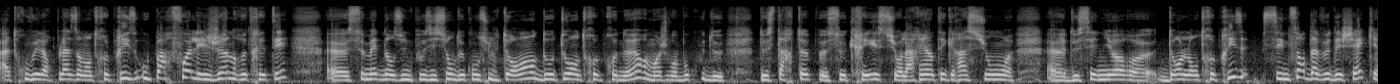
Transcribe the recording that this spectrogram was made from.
à trouver leur place dans l'entreprise ou parfois les jeunes retraités se mettent dans une position de consultant, d'auto-entrepreneur. Moi je vois beaucoup de, de start-up se créer sur la réintégration de seniors dans l'entreprise. C'est une sorte d'aveu d'échec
